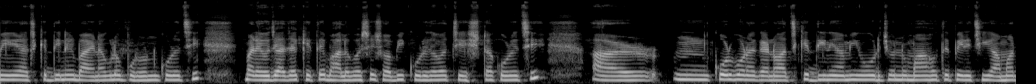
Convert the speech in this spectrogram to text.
মেয়ের আজকের দিনের বায়নাগুলো পূরণ করেছি। মানে ও যা যা খেতে ভালোবাসে সবই করে দেওয়ার চেষ্টা করেছি। আর করব না কেন? আজকের দিনে আমি ওর জন্য মা হতে পেরেছি। আমার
